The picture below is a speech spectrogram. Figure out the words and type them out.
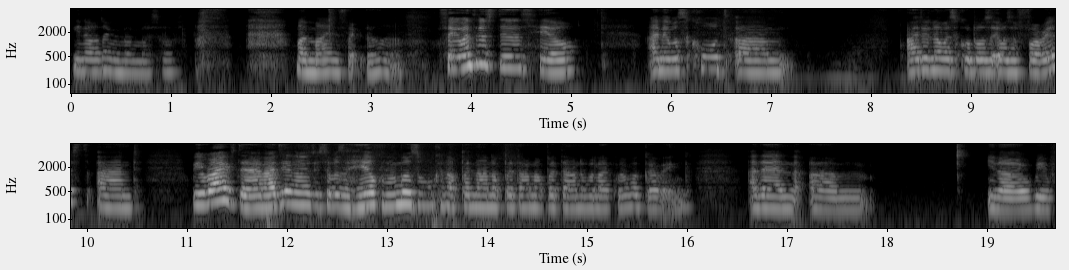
You know, I don't remember myself. My mind is like, ugh. So we went to this, this hill and it was called, um, I don't know what it's called, but it was, a forest. And we arrived there and I didn't notice there was a hill. Because we was walking up and down, up and down, up and down. And we're like, where we're going? And then, um, you know, we've,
